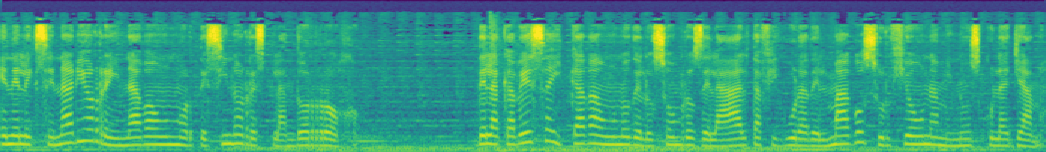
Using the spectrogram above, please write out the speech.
En el escenario reinaba un mortecino resplandor rojo. De la cabeza y cada uno de los hombros de la alta figura del mago surgió una minúscula llama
